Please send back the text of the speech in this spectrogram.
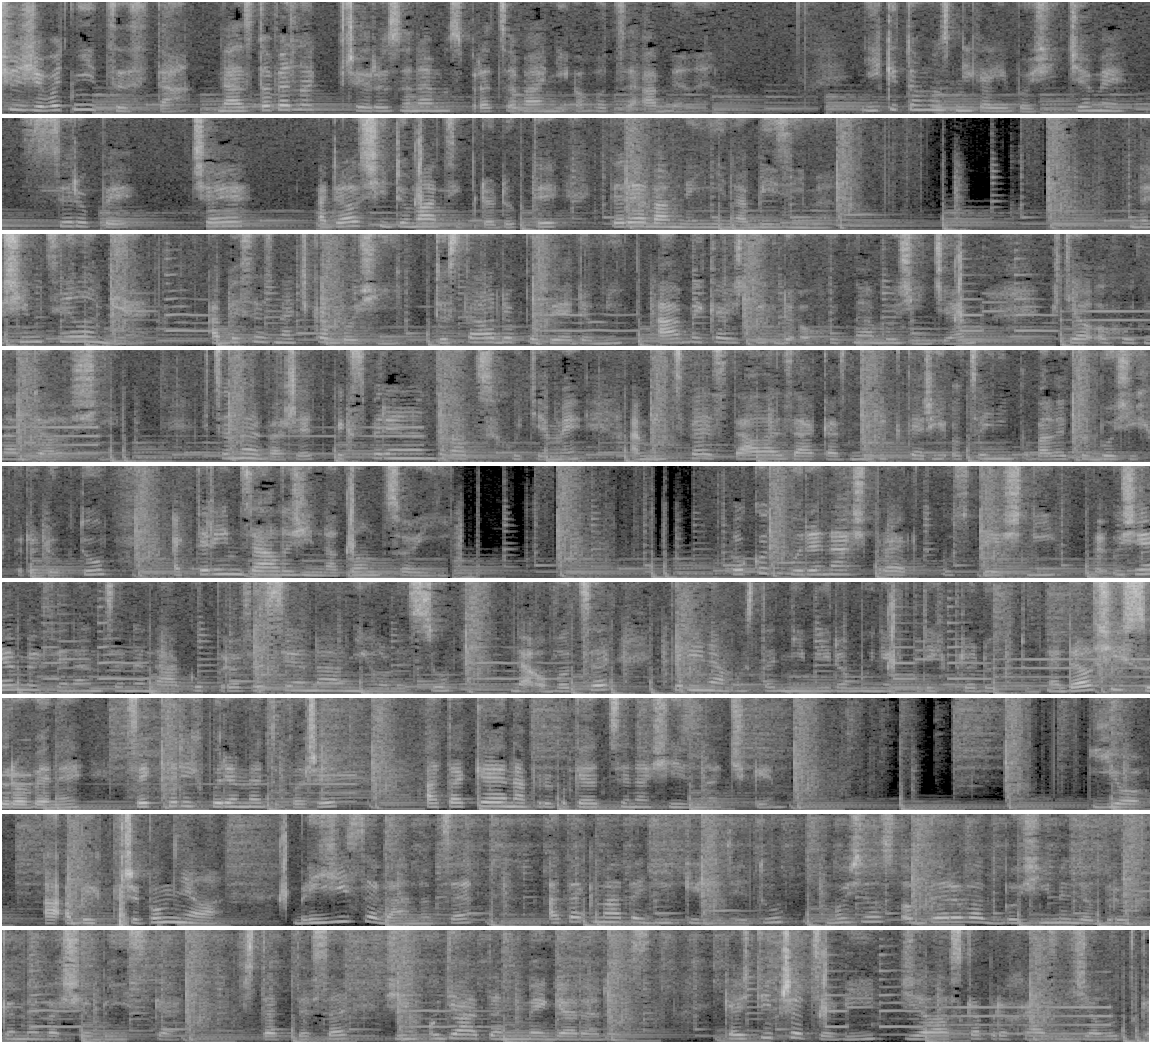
Naše životní cesta nás dovedla k přirozenému zpracování ovoce a bylin. Díky tomu vznikají boží džemy, syrupy, čaje a další domácí produkty, které vám nyní nabízíme. Naším cílem je, aby se značka Boží dostala do povědomí a aby každý, kdo ochutná Boží džem, chtěl ochutnat další. Chceme vařit, experimentovat s chutěmi a mít své stále zákazníky, kteří ocení kvalitu božích produktů a kterým záleží na tom, co jí. Pokud bude náš projekt úspěšný, využijeme finance na nákup profesionálního lisu na ovoce, který nám usnadní výrobu některých produktů, na další suroviny, ze kterých budeme tvořit a také na propagaci naší značky. Jo, a abych připomněla, blíží se Vánoce a tak máte díky Heditu možnost obdarovat božími dobrutkami vaše blízké. Štaťte se, že jim uděláte mega radost. Každý přece ví, že láska prochází žaludkem.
